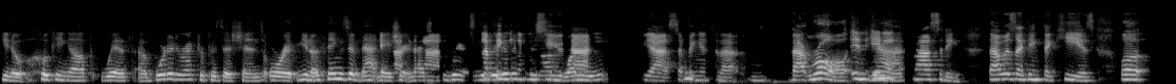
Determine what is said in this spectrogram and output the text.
you know hooking up with uh, board of director positions or you know things of that nature. Yeah, and I swear, stepping into that, yeah stepping into that that role in yeah. any capacity. That was i think the key is well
